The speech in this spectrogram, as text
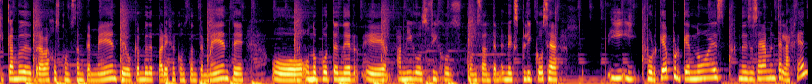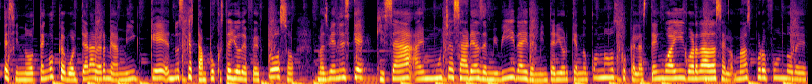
que cambio de trabajos constantemente o cambio de pareja constantemente o, no puedo tener eh, amigos fijos constantemente. Me explico, o sea, ¿y, por qué? Porque no es necesariamente la gente, sino tengo que voltear a verme a mí, que no es que tampoco esté yo defectuoso, más bien es que quizá hay muchas áreas de mi vida y de mi interior que no conozco, que las tengo ahí guardadas en lo más profundo de,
